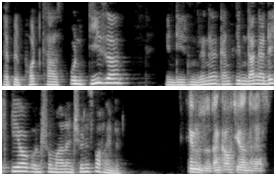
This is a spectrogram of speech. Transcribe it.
Apple Podcast und dieser. In diesem Sinne, ganz lieben Dank an dich, Georg, und schon mal ein schönes Wochenende. Ebenso, danke auch dir, Andreas.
